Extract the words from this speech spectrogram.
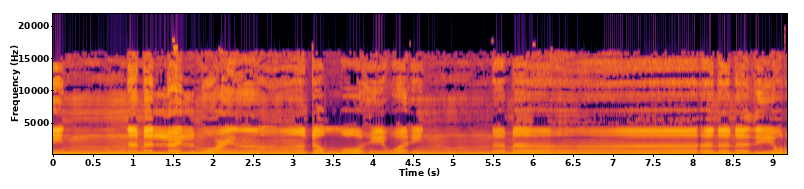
إنما العلم عند الله وإنما أنا نذير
